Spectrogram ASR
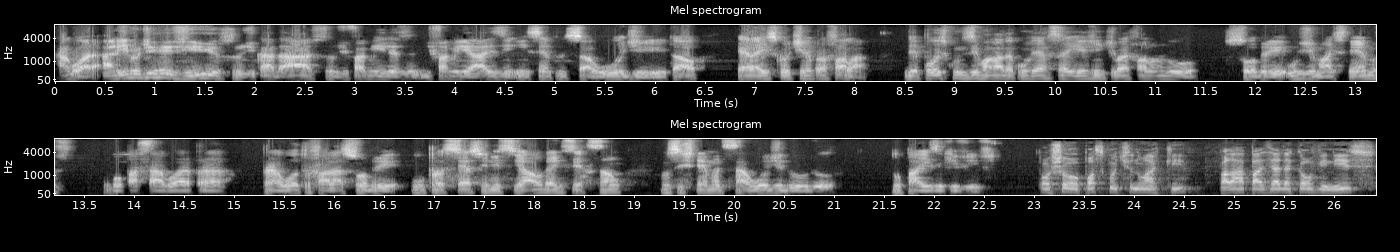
Agora, a nível de registro, de cadastro de famílias, de familiares em, em centro de saúde e tal, era isso que eu tinha para falar. Depois, com o desenrolar da conversa aí, a gente vai falando sobre os demais temas. vou passar agora para para outro falar sobre o processo inicial da inserção no sistema de saúde do, do, do país em que vive. Bom, show, posso continuar aqui? Fala rapaziada, aqui é o Vinícius,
